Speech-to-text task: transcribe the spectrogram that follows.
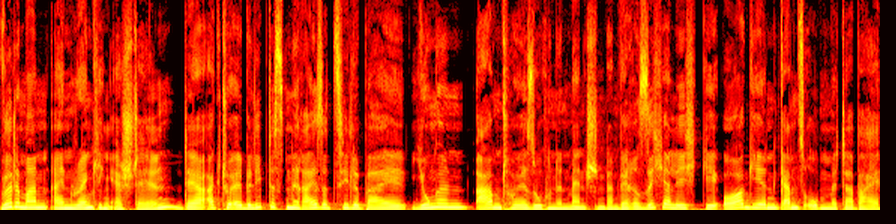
Würde man ein Ranking erstellen der aktuell beliebtesten Reiseziele bei jungen, abenteuersuchenden Menschen, dann wäre sicherlich Georgien ganz oben mit dabei.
